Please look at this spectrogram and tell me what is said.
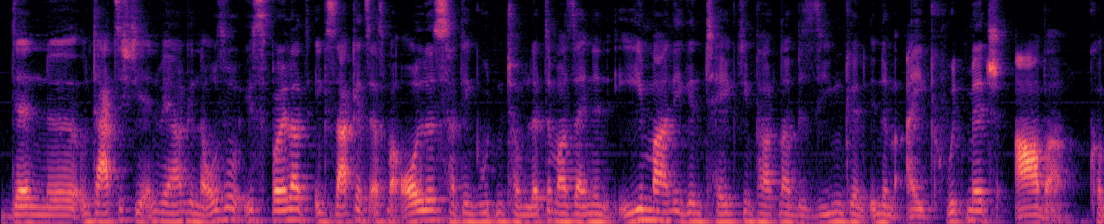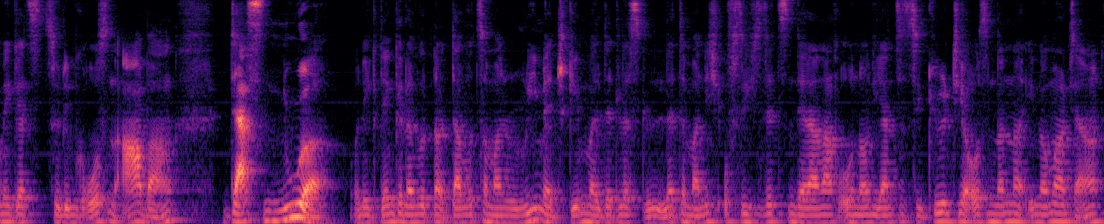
Denn, äh, und da hat sich die NWA genauso gespoilert. Ich sag jetzt erstmal, Alles hat den guten Tom Lettemer seinen ehemaligen Take-Team-Partner besiegen können in einem I-Quit-Match. Aber, komme ich jetzt zu dem großen Aber, das nur und ich denke, da wird noch, da wird es nochmal ein Rematch geben, weil das lässt Lettemann nicht auf sich sitzen, der danach auch noch die ganze Security auseinandergenommen hat, ja.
